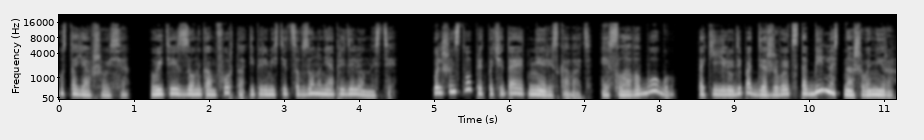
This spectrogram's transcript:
устоявшегося, выйти из зоны комфорта и переместиться в зону неопределенности. Большинство предпочитает не рисковать. И слава богу, такие люди поддерживают стабильность нашего мира.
